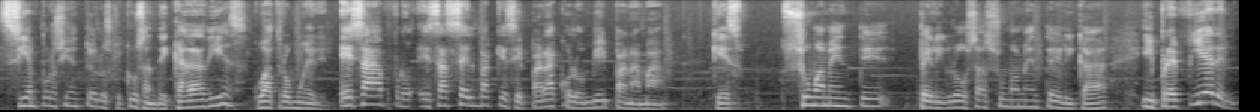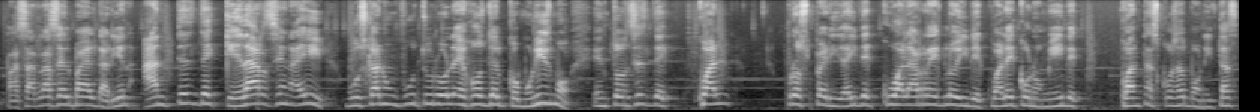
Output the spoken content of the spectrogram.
100% de los que cruzan, de cada 10, 4 mueren. Esa, esa selva que separa Colombia y Panamá, que es sumamente peligrosa, sumamente delicada y prefieren pasar la selva del Darién antes de quedarse ahí. Buscan un futuro lejos del comunismo. Entonces, ¿de cuál prosperidad y de cuál arreglo y de cuál economía y de cuántas cosas bonitas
